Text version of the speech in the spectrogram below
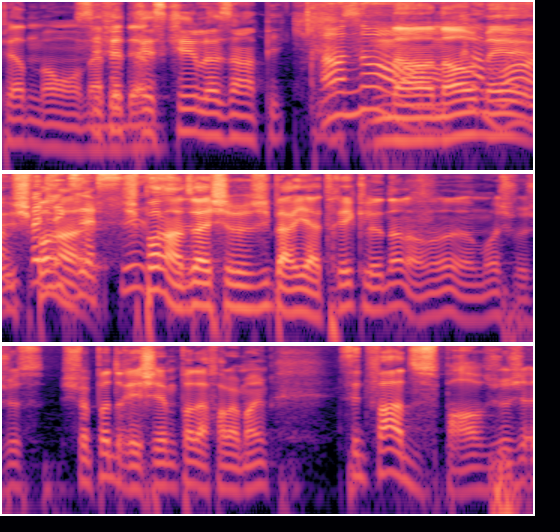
perdre mon C'est fait prescrire l'Ozempic. Ah non. Non, non, mais je suis Fais pas, je suis pas rendu à la chirurgie bariatrique. Là. Non, non, non, non, moi je veux juste. Je fais pas de régime, pas d'affaires de même. C'est de faire du sport. Je- je-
